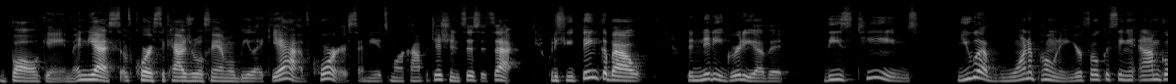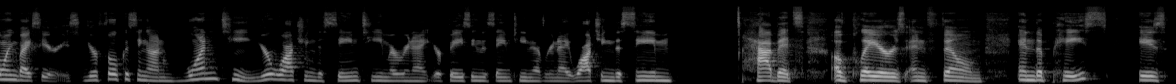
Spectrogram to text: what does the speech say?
ball game. And yes, of course, the casual fan will be like, yeah, of course. I mean, it's more competition, it's this, it's that. But if you think about the nitty gritty of it, these teams, you have one opponent. You're focusing, and I'm going by series. You're focusing on one team. You're watching the same team every night. You're facing the same team every night, watching the same habits of players and film. And the pace is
